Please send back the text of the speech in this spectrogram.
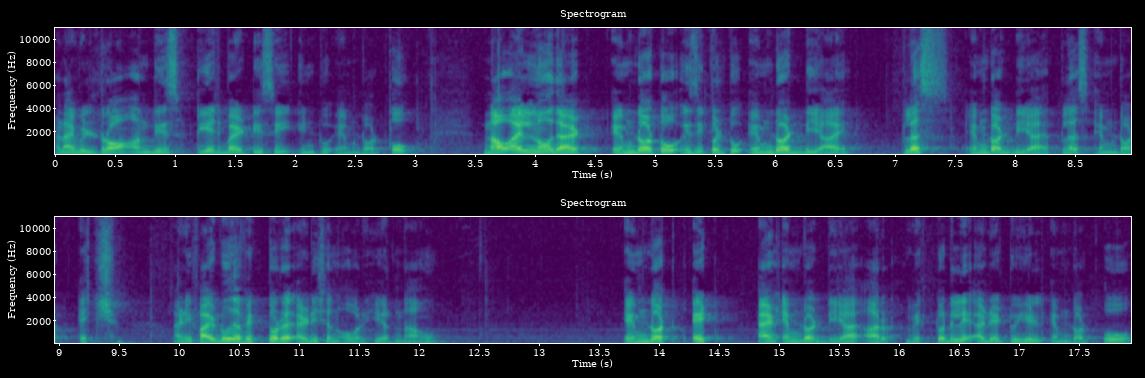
and I will draw on this Th by Tc into m dot o. Now, I will know that m dot o is equal to m dot di plus m dot di plus m dot h and if I do the vectorial addition over here now, m dot h and m dot di are vectorially added to yield m dot o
